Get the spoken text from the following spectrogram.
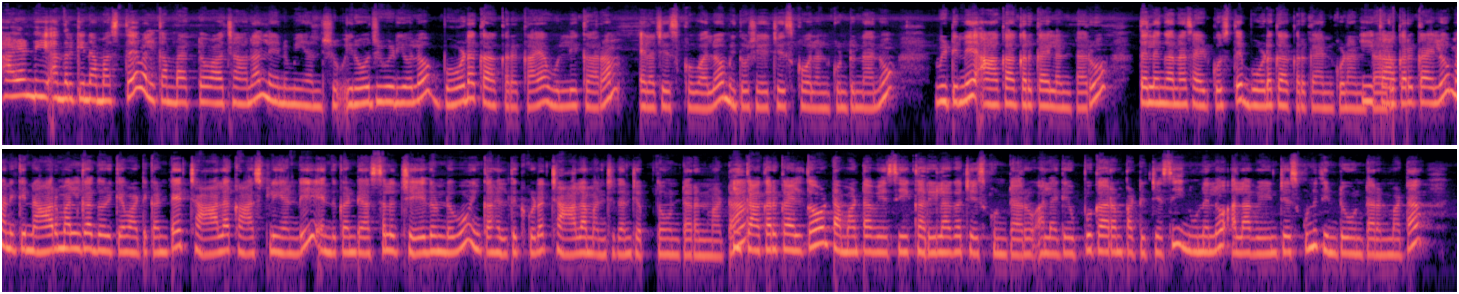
Hi అండి అందరికీ నమస్తే. వెల్కమ్ బ్యాక్ టు ఆ ఛానల్. నేను మీ అంశు. ఈరోజు వీడియోలో బోడ కాకరకాయ ఉల్లికారం ఎలా చేసుకోవాలో మీతో షేర్ చేసుకోవాలనుకుంటున్నాను. వీటినే ఆ కాకరకాయలు అంటారు తెలంగాణ సైడ్కి వస్తే బోడ కాకరకాయ అని కూడా ఈ కాకరకాయలు మనకి నార్మల్గా దొరికే వాటికంటే చాలా కాస్ట్లీ అండి. ఎందుకంటే అస్సలు చేదుండవు. ఇంకా హెల్త్కి కూడా చాలా మంచిదని చెప్తూ ఉంటారనమాట ఈ కాకరకాయలతో టమాటా వేసి కర్రీలాగా చేసుకుంటారు. అలాగే ఉప్పు కారం పట్టించేసి నూనెలో అలా వేయించేసుకుని తింటూ ఉంటారనమాట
